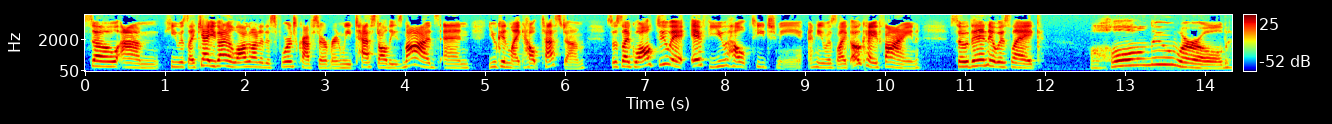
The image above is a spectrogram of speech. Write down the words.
so um, he was like, "Yeah, you got to log on to this ForgeCraft server, and we test all these mods, and you can like help test them." So it's like, "Well, I'll do it if you help teach me." And he was like, "Okay, fine." So then it was like a whole new world,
